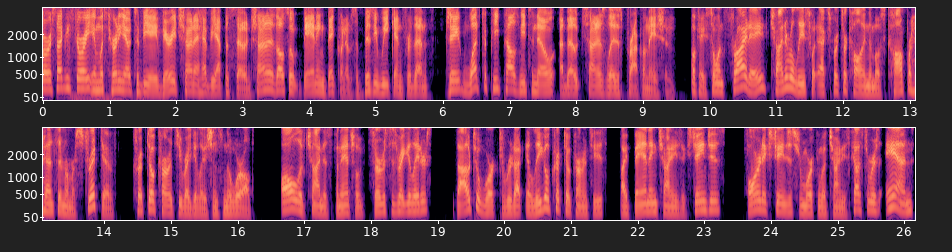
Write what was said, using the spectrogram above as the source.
For our second story, in what's turning out to be a very China heavy episode, China is also banning Bitcoin. It was a busy weekend for them. Jay, what do Peak Pals need to know about China's latest proclamation? Okay, so on Friday, China released what experts are calling the most comprehensive and restrictive cryptocurrency regulations in the world. All of China's financial services regulators vowed to work to root out illegal cryptocurrencies by banning Chinese exchanges, foreign exchanges from working with Chinese customers, and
